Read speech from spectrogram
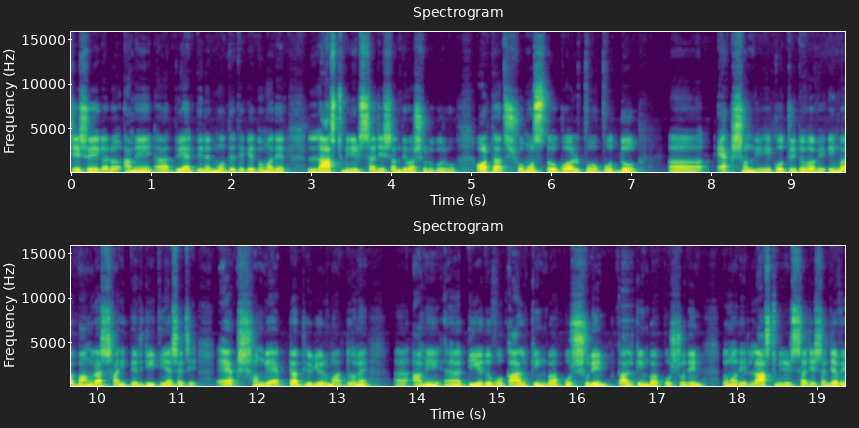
শেষ হয়ে গেল। আমি দু একদিনের মধ্যে থেকে তোমাদের লাস্ট মিনিট সাজেশন দেওয়া শুরু করব। অর্থাৎ সমস্ত গল্প, পদ্য একসঙ্গে, একত্রিতভাবে, কিংবা বাংলা সাহিত্যের যে ইতিহাস আছে, একসঙ্গে একটা ভিডিওর মাধ্যমে আমি দিয়ে দেবো কাল কিংবা পরশু দিন। কাল কিংবা পরশু দিন তোমাদের লাস্ট মিনিট সাজেশন যাবে।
